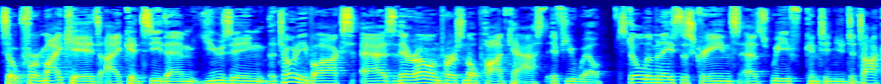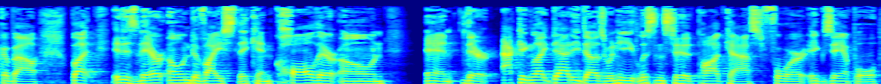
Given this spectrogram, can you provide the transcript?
So for my kids, I could see them using the Toniebox as their own personal podcast, if you will. Still eliminates the screens as we've continued to talk about, but it is their own device. They can call their own and they're acting like daddy does when he listens to his podcast, for example.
